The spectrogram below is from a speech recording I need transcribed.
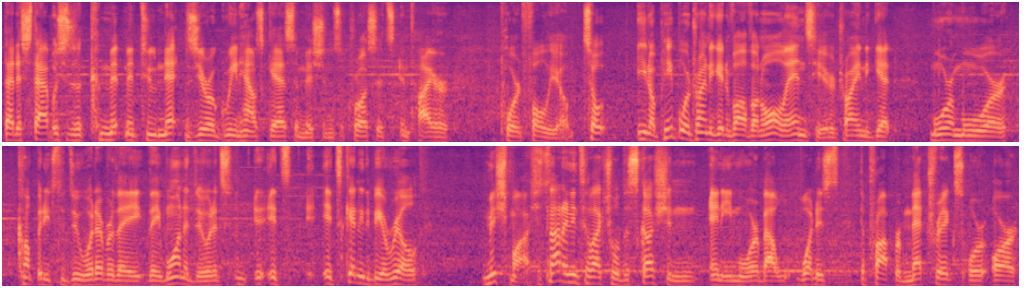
that establishes a commitment to net zero greenhouse gas emissions across its entire portfolio. So, you know, people are trying to get involved on all ends here, trying to get more and more companies to do whatever they, they want to do. And it's, it's, it's getting to be a real mishmash. It's not an intellectual discussion anymore about what is the proper metrics or are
